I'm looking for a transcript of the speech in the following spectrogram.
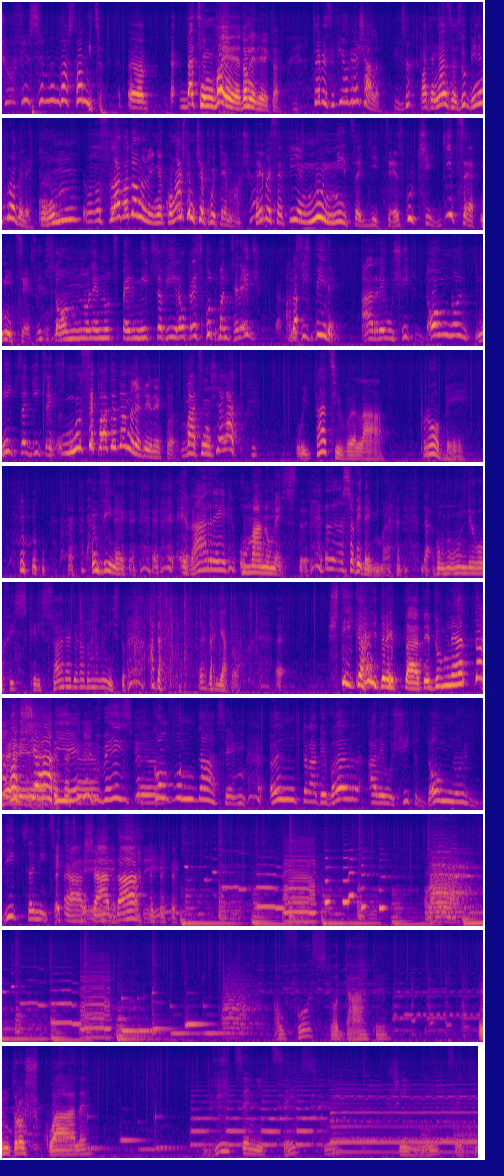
Ce-o fi însemnând asta, Niță? Uh, Dați-mi voie, domnule director. Trebuie să fie o greșeală. Exact. Poate n-ați văzut bine probele. Cum? Uh, Slavă Domnului, ne cunoaștem ce putem. Așa. Trebuie să fie nu Niță Ghițescu, ci Ghiță Nițescu. Domnule, nu-ți permit să fii rău crescut, mă înțelegi? Am zis bine. A reușit domnul Niță Ghițescu. Nu se poate, domnule director. V-ați înșelat. Uitați-vă la probe. Bine, erare umanum est. Să vedem. Da, unde o fi scrisoarea de la domnul ministru? A, da, da, iată-o. Știi că ai dreptate, dumneata, așa e, vezi, confundasem. Într-adevăr a reușit domnul Ghiță Nițescu. Așa, da. Au fost odată într-o școală Ghiță Nițescu și Niță Ghițescu.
